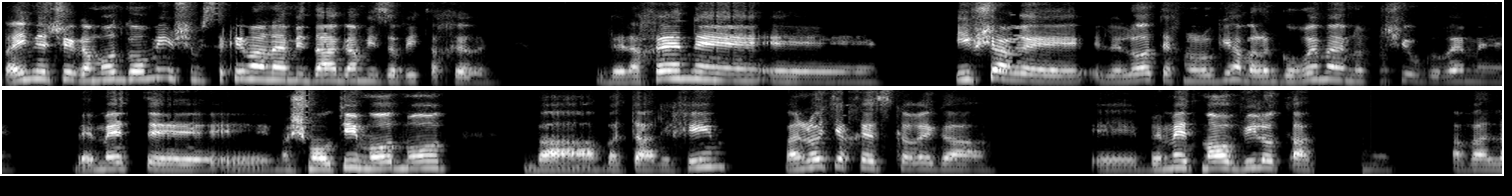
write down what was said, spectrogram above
והאם יש גם עוד גורמים שמסתכלים על המידע גם מזווית אחרת. ולכן אה, אי אפשר ללא הטכנולוגיה, אבל הגורם האנושי הוא גורם באמת משמעותי מאוד מאוד בתהליכים, ואני לא אתייחס כרגע אה, באמת מה הוביל אותנו, אבל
